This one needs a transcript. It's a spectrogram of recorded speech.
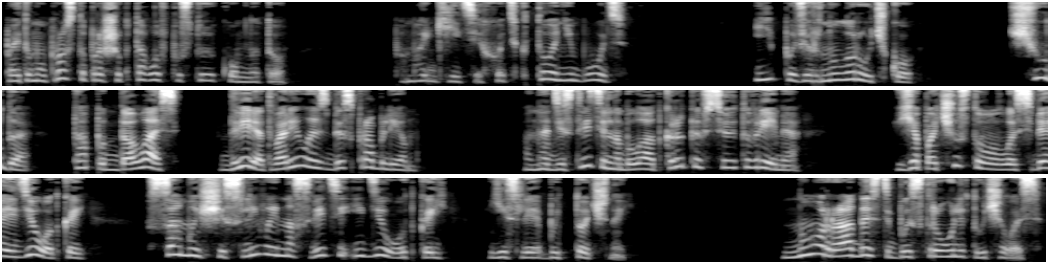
поэтому просто прошептала в пустую комнату. «Помогите, хоть кто-нибудь!» И повернула ручку. Чудо! Та поддалась, дверь отворилась без проблем. Она действительно была открыта все это время. Я почувствовала себя идиоткой, самой счастливой на свете идиоткой — если быть точной. Но радость быстро улетучилась,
